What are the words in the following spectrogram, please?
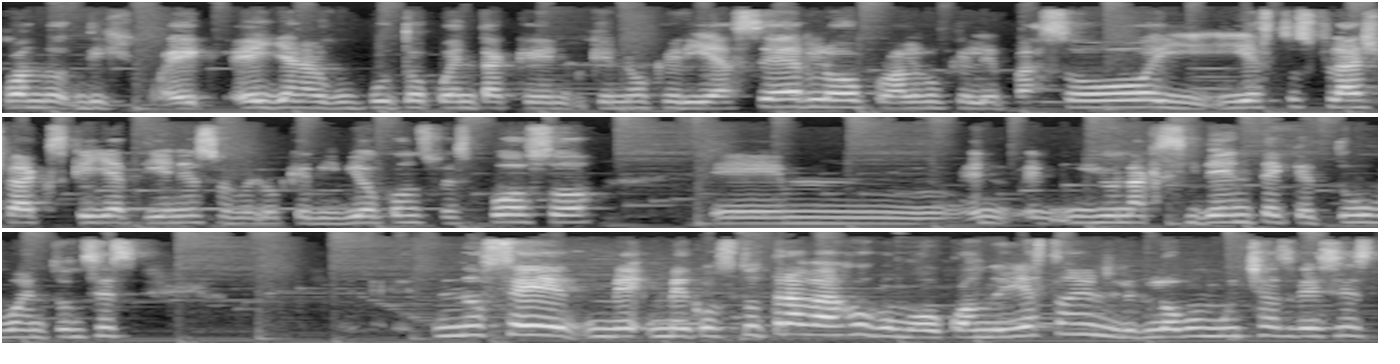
cuando dijo, eh, ella en algún punto cuenta que, que, no quería hacerlo por algo que le pasó y, estos flashbacks que ella tiene sobre lo que vivió con su esposo em, y un accidente que tuvo. Entonces, no sé, me, me, costó trabajo como cuando ya estaba en el globo muchas veces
